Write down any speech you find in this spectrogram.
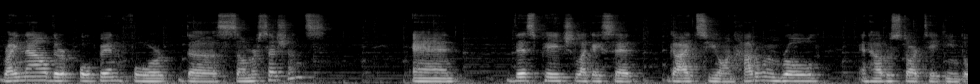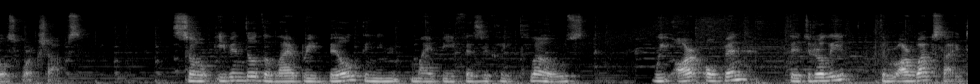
Right now, they're open for the summer sessions. And this page, like I said, guides you on how to enroll and how to start taking those workshops. So even though the library building might be physically closed, we are open digitally through our website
